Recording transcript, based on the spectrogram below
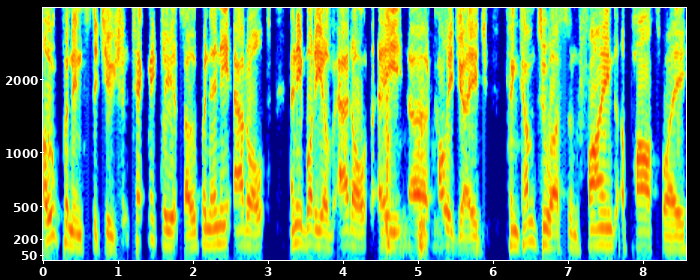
open institution. Technically, it's open. Any adult, anybody of adult a uh, college age can come to us and find a pathway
